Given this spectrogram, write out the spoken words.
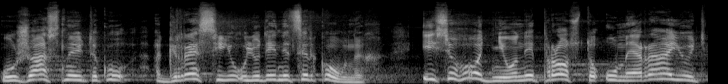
ужасну таку агресію у людей нецерковних. І сьогодні вони просто умирають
